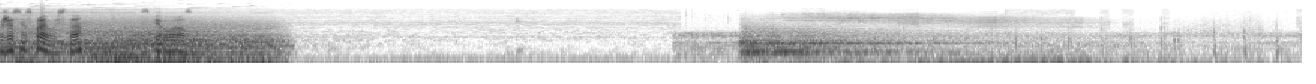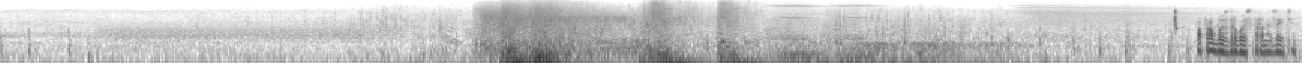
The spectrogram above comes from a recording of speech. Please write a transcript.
Как же я с ним справился-то, а? С первого раза. Попробую с другой стороны зайти.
